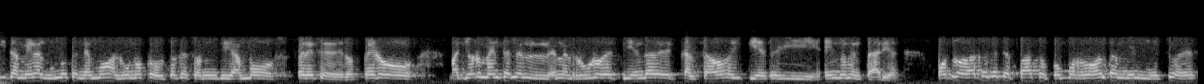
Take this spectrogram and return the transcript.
Y también algunos tenemos algunos productos que son, digamos, perecederos, pero mayormente en el, en el rubro de tiendas de calzados y, tiendas y e indumentaria. Otro dato que te paso, como roban también mucho, es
